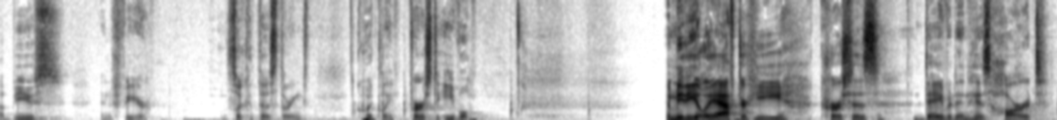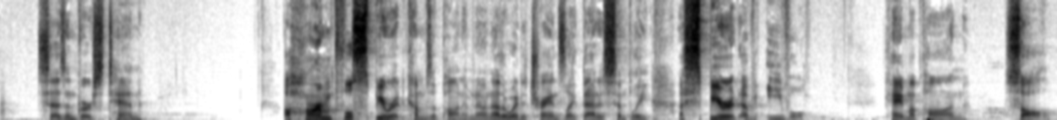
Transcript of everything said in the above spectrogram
abuse, and fear. Let's look at those three quickly. First, evil. Immediately after he curses David in his heart, says in verse 10, a harmful spirit comes upon him. Now, another way to translate that is simply a spirit of evil came upon Saul.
